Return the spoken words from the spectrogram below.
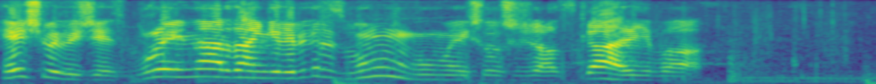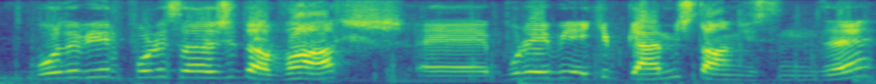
Keşfedeceğiz. Burayı nereden gelebiliriz? Bunu mu bulmaya çalışacağız galiba? Burada bir polis aracı da var. Ee, buraya bir ekip gelmiş daha öncesinde.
